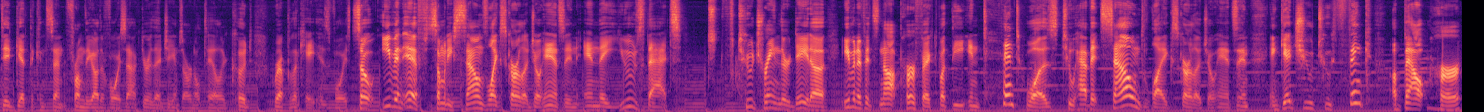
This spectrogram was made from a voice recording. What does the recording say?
did get the consent from the other voice actor that James Arnold Taylor could replicate his voice. So even if somebody sounds like Scarlett Johansson and they use that to train their data, even if it's not perfect, but the intent was to have it sound like Scarlett Johansson and get you to think about her,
